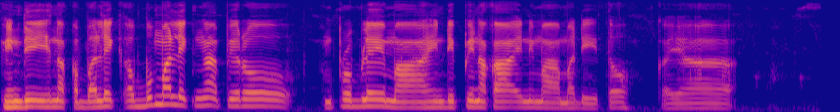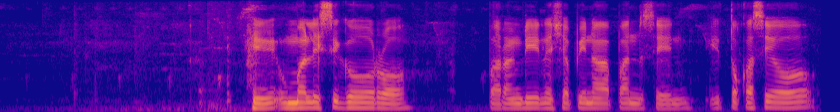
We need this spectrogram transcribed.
hindi nakabalik o bumalik nga pero ang problema hindi pinakain ni mama dito kaya eh, umalis siguro parang di na siya pinapansin ito kasi oh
